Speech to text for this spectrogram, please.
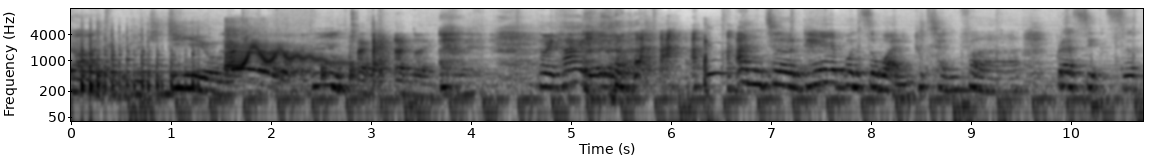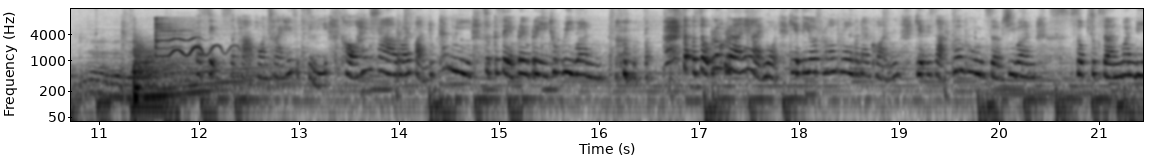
การกันเป็นเลยทีเดียวอืมอ่านอ่านหน่อยทำไมท่าอย่างนี้เลยอัญเชิญเทพบนสวรรค์ทุกชั้นฟ้า ประสิทธิ์สะสถาพรชัย24ขอให้ชาวร้อยฝันทุกท่านมีสุขเกษมเป็นปรีทุกวีวันกับประสบโรคร้ายหายหมดเกียรติยศพร้อมพลประดาขวัญเกียรติศักดิ์เพิ่มพูนเสริมชีวันสุขสุขสันต์วันดี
